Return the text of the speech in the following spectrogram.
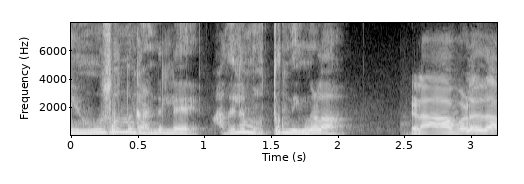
ന്യൂസ് ഒന്നും കണ്ടില്ലേ? അതിൽ മൊത്തം നിങ്ങളാ. എടാ അവൾ ഇതാ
